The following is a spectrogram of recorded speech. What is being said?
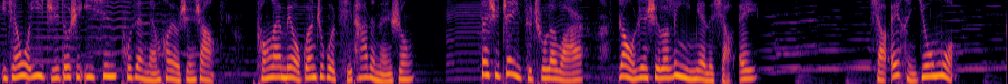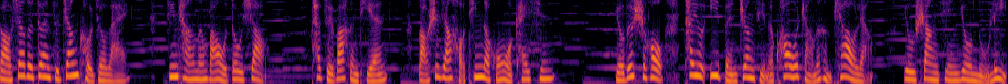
以前我一直都是一心扑在男朋友身上，从来没有关注过其他的男生。但是这一次出来玩，让我认识了另一面的小 A。小 A 很幽默，搞笑的段子张口就来，经常能把我逗笑。他嘴巴很甜，老是讲好听的哄我开心。有的时候他又一本正经的夸我长得很漂亮，又上进又努力。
